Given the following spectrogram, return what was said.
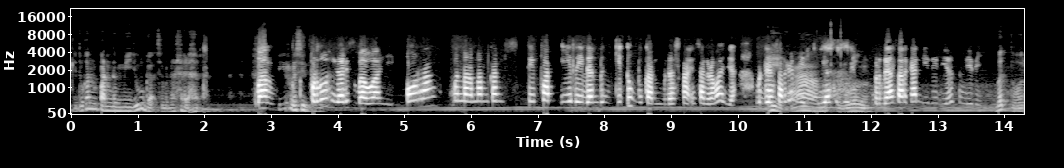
Itu kan pandemi juga sebenarnya. Bang virus itu. perlu digarisbawahi orang menanamkan sifat iri dan dengki itu bukan berdasarkan Instagram aja berdasarkan Iya, diri dia betul. sendiri berdasarkan diri dia sendiri. Betul.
